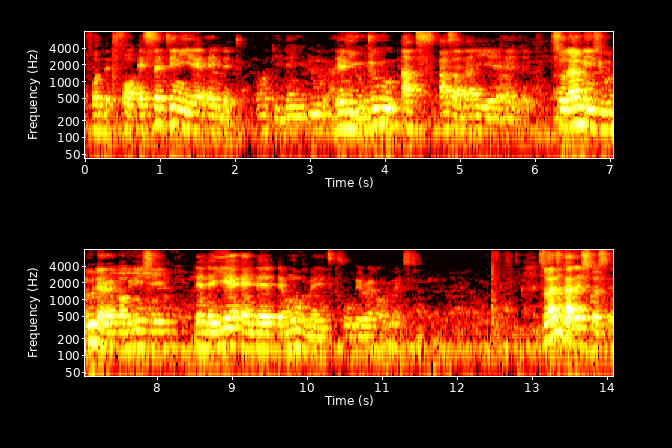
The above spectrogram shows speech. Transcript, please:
for the, for a certain year ended. Okay, then you do. at Then you do as as at that year ended. So that means you will do the recognition, then the year ended, the movement will be recognized. So let's look at this question.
